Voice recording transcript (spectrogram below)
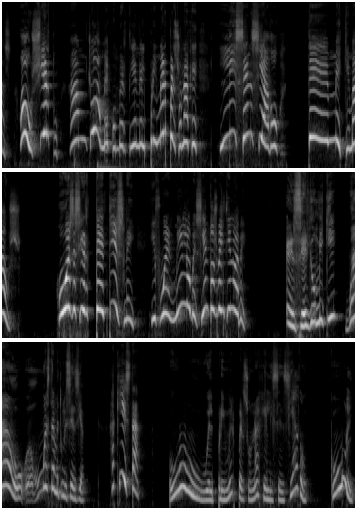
más? Oh, cierto, am, yo me convertí en el primer personaje licenciado de Mickey Mouse. O es decir, de Disney, y fue en 1929. ¿En serio, Mickey? ¡Wow! Muéstrame tu licencia. Aquí está. ¡Uh! El primer personaje licenciado. ¡Cool!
